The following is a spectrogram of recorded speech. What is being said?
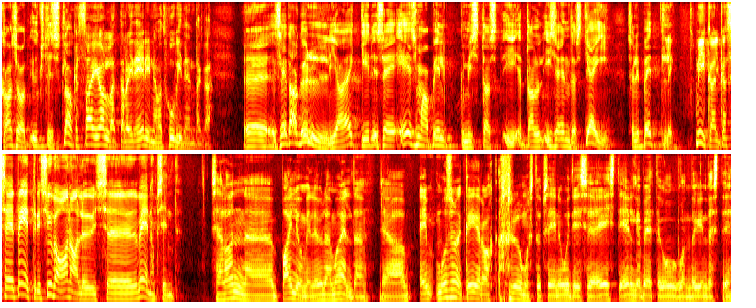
kasvavad üksteisest lahku. kas sai olla, et tal olid erinevad huvid endaga? seda küll ja äkki see esmapilk, mis tast, tal iseendast jäi, see oli petlik. Miikael, kas see Peetri süvaanalüüs veenab sind? seal on palju, mille üle mõelda ja ei, ma usun, et kõige rohkem rõõmustab selline uudis Eesti LGBT kogukonda kindlasti.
